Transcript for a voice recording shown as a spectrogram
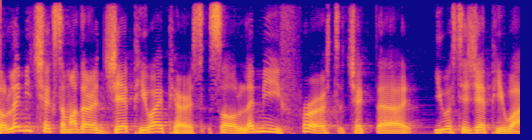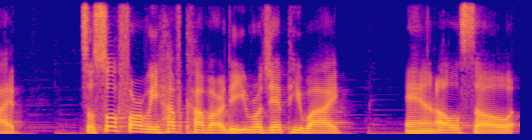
So let me check some other JPY pairs. So let me first check the USD JPY. So, so far we have covered the Euro JPY and also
